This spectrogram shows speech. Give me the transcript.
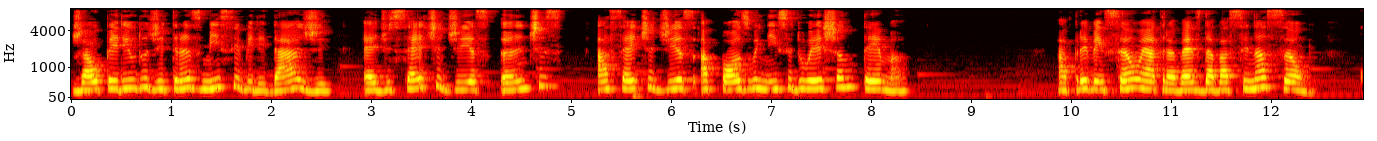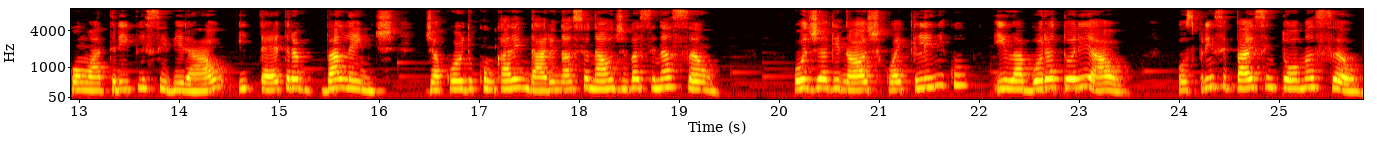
Já o período de transmissibilidade é de 7 dias antes a sete dias após o início do exantema. A prevenção é através da vacinação, com a tríplice viral e tetravalente, de acordo com o calendário nacional de vacinação. O diagnóstico é clínico e laboratorial. Os principais sintomas são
